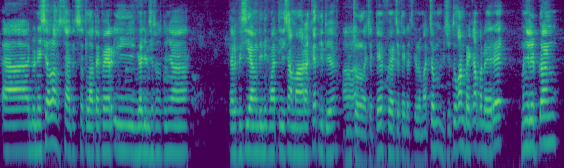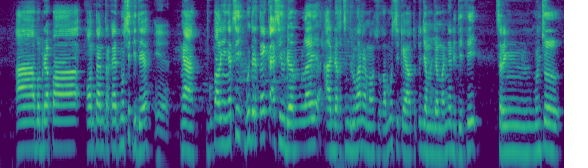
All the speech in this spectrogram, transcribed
ah, Indonesia lah saat setelah TVRI nggak jadi satu-satunya televisi yang dinikmati sama rakyat gitu ya. Ah. muncul SCTV, RCTI dan segala macam di situ kan mereka pada akhirnya menyelipkan ah, beberapa konten terkait musik gitu ya iya Nah, gue paling inget sih, gue dari TK sih udah mulai ada kecenderungan emang suka musik ya. Waktu itu zaman zamannya di TV sering muncul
